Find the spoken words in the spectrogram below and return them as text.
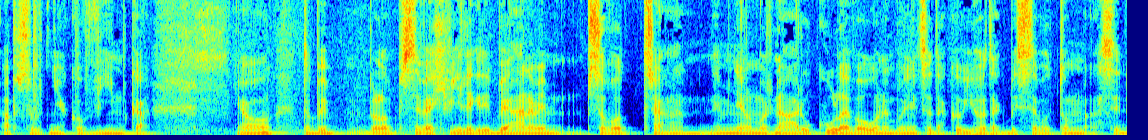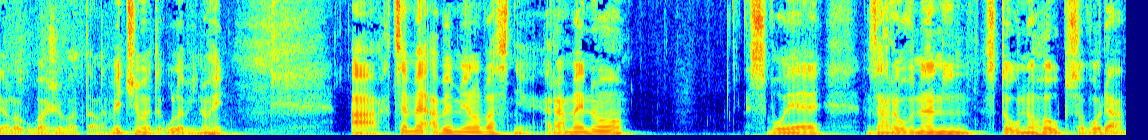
absolutně jako výjimka. Jo, to by bylo si ve chvíli, kdyby, já nevím, psovod třeba neměl možná ruku levou nebo něco takového, tak by se o tom asi dalo uvažovat, ale většinou je to u levý nohy. A chceme, aby měl vlastně rameno svoje zarovnaný s tou nohou psovoda,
